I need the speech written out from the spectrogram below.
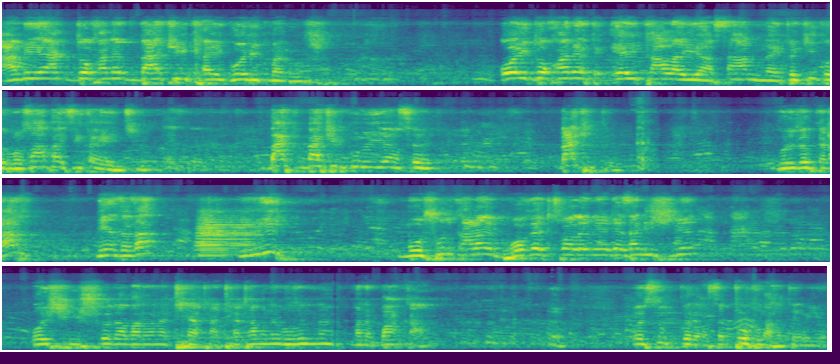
আমি এক দোকানে বাকি খাই, গরিব মানুষ। ওই দোকানে এই কালাই আছে, আর নাই। তো কি করব? চা পাইছি তাই এনেছি বাকি বাকির কোনো ইয়ে আছে? বাকি তো। গুরুদেব কেনা নিয়ে দাদা মসুর কালাই ভোগের চলে না এটা জানিস ওই শিষ্যটা বানানো ঠেটা ঠেটা মানে বুঝুন না মানে বাঁকা। ওই চুপ করে আছে টোপলা হাতে নিয়ে।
